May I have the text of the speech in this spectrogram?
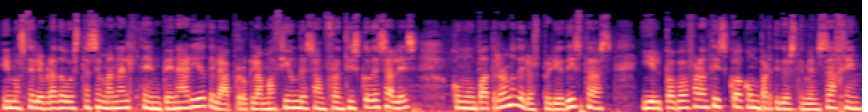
Hemos celebrado esta semana el centenario de la proclamación de San Francisco de Sales como patrono de los periodistas y el Papa Francisco ha compartido este mensaje.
